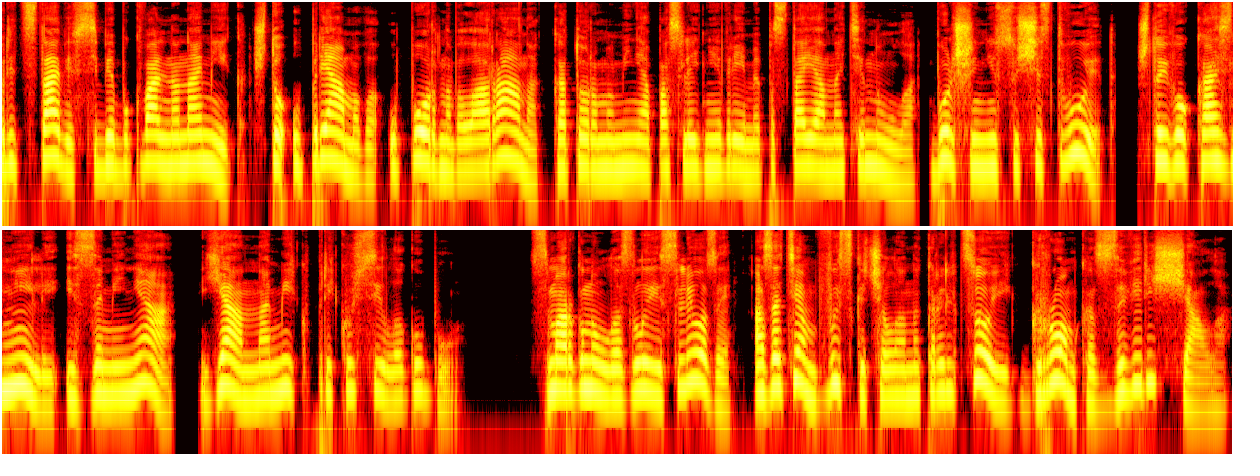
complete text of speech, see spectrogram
представив себе буквально на миг, что упрямого, упорного Лорана, к которому меня последнее время постоянно тянуло, больше не существует, что его казнили из-за меня, я на миг прикусила губу. Сморгнула злые слезы, а затем выскочила на крыльцо и громко заверещала.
